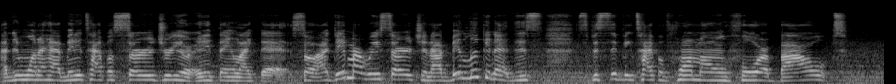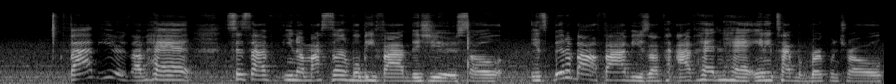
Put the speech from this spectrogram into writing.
I didn't want to have any type of surgery or anything like that. So I did my research and I've been looking at this specific type of hormone for about five years I've had since I've you know my son will be five this year so it's been about five years I've, I've hadn't had any type of birth control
